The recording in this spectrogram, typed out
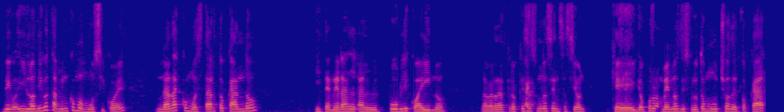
digo, y lo digo también como músico, ¿eh? Nada como estar tocando y tener al, al público ahí, ¿no? La verdad creo que esa es una sensación que yo por lo menos disfruto mucho de tocar,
